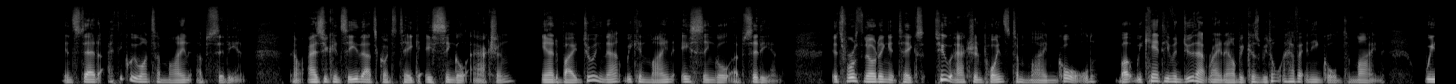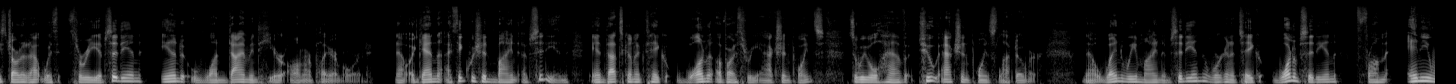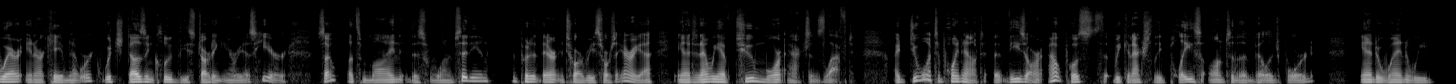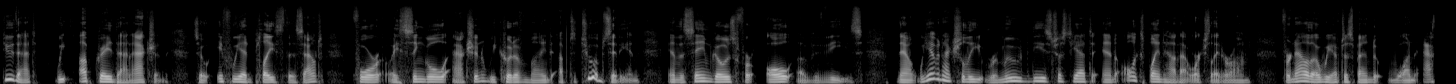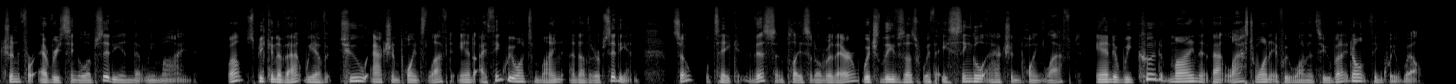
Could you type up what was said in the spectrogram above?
Instead, I think we want to mine obsidian. Now, as you can see, that's going to take a single action. And by doing that, we can mine a single obsidian. It's worth noting it takes two action points to mine gold, but we can't even do that right now because we don't have any gold to mine. We started out with three obsidian and one diamond here on our player board. Now, again, I think we should mine obsidian, and that's going to take one of our three action points, so we will have two action points left over. Now, when we mine obsidian, we're going to take one obsidian from anywhere in our cave network, which does include these starting areas here. So let's mine this one obsidian and put it there into our resource area, and now we have two more actions left. I do want to point out that these are outposts that we can actually place onto the village board, and when we do that, we upgrade that action. So if we had placed this out for a single action, we could have mined up to two obsidian. And the same goes for all of these. Now, we haven't actually removed these just yet, and I'll explain how that works later on. For now, though, we have to spend one action for every single obsidian that we mine. Well, speaking of that, we have two action points left, and I think we want to mine another obsidian. So we'll take this and place it over there, which leaves us with a single action point left. And we could mine that last one if we wanted to, but I don't think we will.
